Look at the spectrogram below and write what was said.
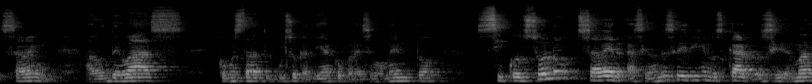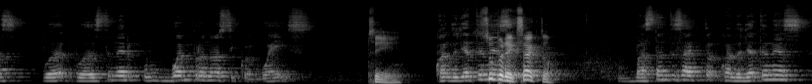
saben a dónde vas, cómo estaba tu pulso cardíaco para ese momento. Si con solo saber hacia dónde se dirigen los carros y demás, puedes tener un buen pronóstico en Waze. Sí. Cuando ya tenés... Súper exacto. Bastante exacto. Cuando ya tenés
